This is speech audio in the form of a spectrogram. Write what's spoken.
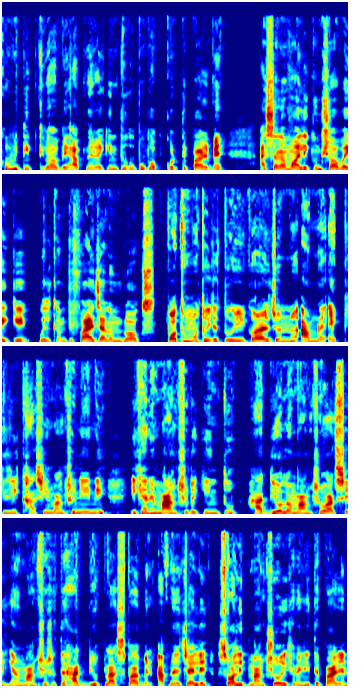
খুবই তৃপ্তিভাবে আপনারা কিন্তু উপভোগ করতে পারবেন। আসসালামু আলাইকুম সবাইকে। Welcome to Faiz Alam blogs প্রথমত এটা তৈরি করার জন্য আমরা এক কেজি খাসির মাংস নিয়ে নিই। এখানে মাংসটা কিন্তু হাড্ডিওয়ালা মাংস আছে। যেন মাংসের সাথে হাড্ডিও প্লাস পাবেন। আপনারা চাইলে সলিড মাংসও এখানে নিতে পারেন।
